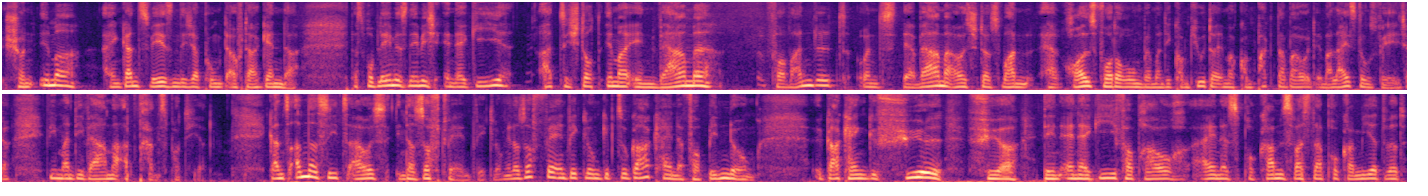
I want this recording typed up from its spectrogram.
schon immer ein ganz wesentlicher Punkt auf der Agenda. Das Problem ist nämlich, Energie hat sich dort immer in Wärme verwandelt und der Wärmeausstoß war eine Herausforderung, wenn man die Computer immer kompakter baut, immer leistungsfähiger, wie man die Wärme abtransportiert. Ganz anders sieht es aus in der Softwareentwicklung. In der Softwareentwicklung gibt es so gar keine Verbindung, gar kein Gefühl für den Energieverbrauch eines Programms, was da programmiert wird,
